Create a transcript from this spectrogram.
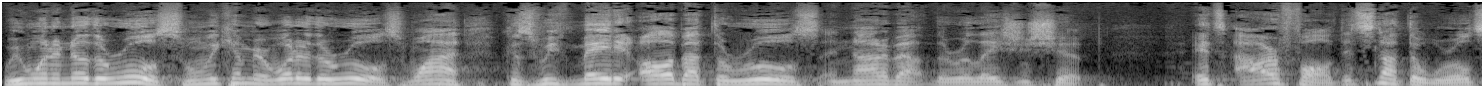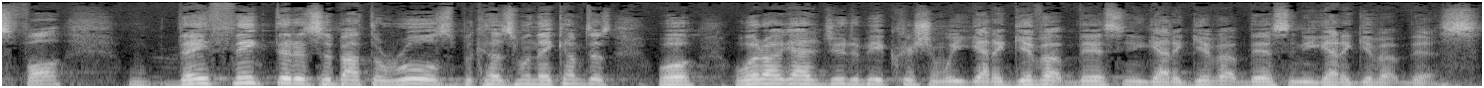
We want to know the rules. When we come here, what are the rules? Why? Because we've made it all about the rules and not about the relationship. It's our fault. It's not the world's fault. They think that it's about the rules because when they come to us, well, what do I got to do to be a Christian? Well, you got to give up this and you got to give up this and you got to give up this.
